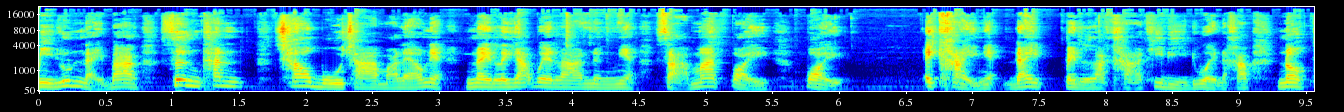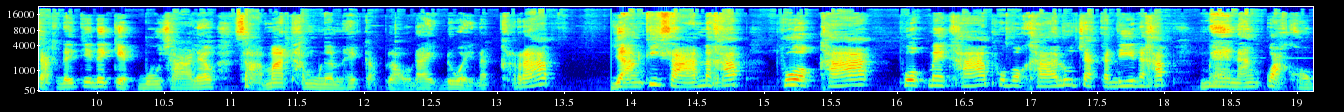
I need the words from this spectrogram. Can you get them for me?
มีรุ่นไหนบ้าง ซึ่งท่านเช่าบูชามาแล้วเนี่ยในระยะเวลาหนึ่งเนี่ยสามารถปล่อยปล่อยไอ้ไข่เนี่ยได้เป็นราคาที่ดีด้วยนะครับ นอกจากได้ที่ได้เก็บบูชาแล้วสามารถทำเงินให้กับเราได้ด้วยนะครับ อย่างที่สามนะครับ พวกค้า พวกแม่ค้าผู้พ่อค้ารู้จักกันดีนะครับ แม่นางกวักของ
